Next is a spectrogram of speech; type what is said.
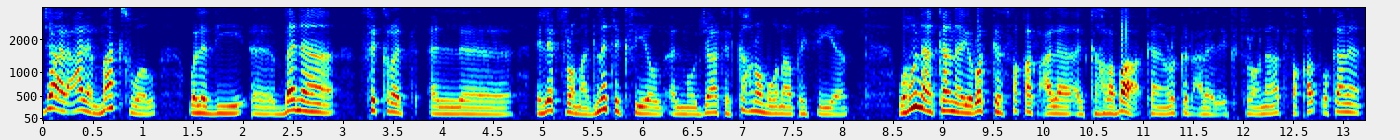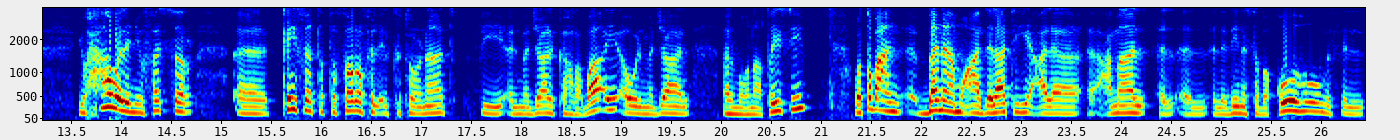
جاء العالم ماكسويل والذي بنى فكرة الالكترومagnetic فيلد الموجات الكهرومغناطيسية. وهنا كان يركز فقط على الكهرباء كان يركز على الإلكترونات فقط وكان يحاول أن يفسر آه، كيف تتصرف الإلكترونات في المجال الكهربائي أو المجال المغناطيسي. وطبعا بنى معادلاته على أعمال الذين سبقوه مثل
